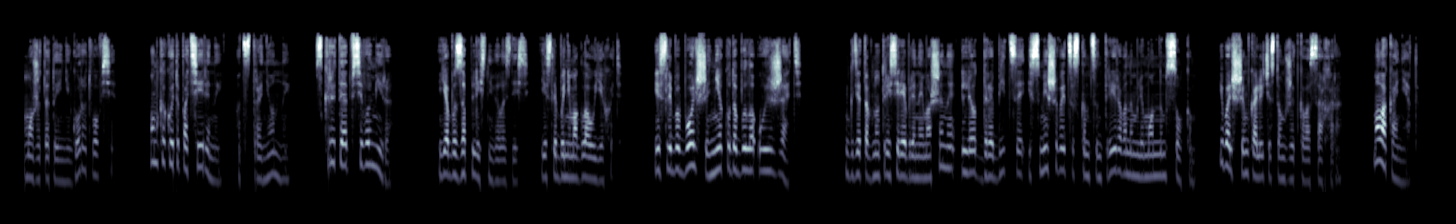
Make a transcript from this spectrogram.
Может, это и не город вовсе. Он какой-то потерянный, отстраненный, скрытый от всего мира. Я бы заплесневела здесь, если бы не могла уехать если бы больше некуда было уезжать. Где-то внутри серебряной машины лед дробится и смешивается с концентрированным лимонным соком и большим количеством жидкого сахара. Молока нет,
